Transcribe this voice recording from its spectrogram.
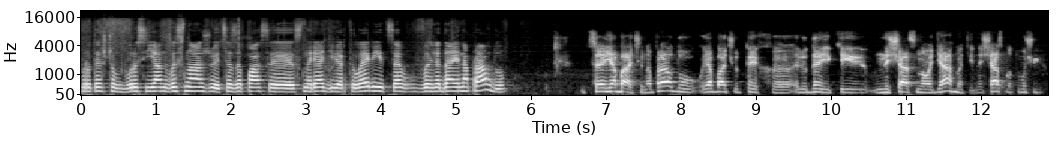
про те, що в росіян виснажуються запаси снарядів і артилерії, це виглядає на правду. Це я бачу направду. Я бачу тих людей, які нещасно одягнуті, нещасно, тому що їх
